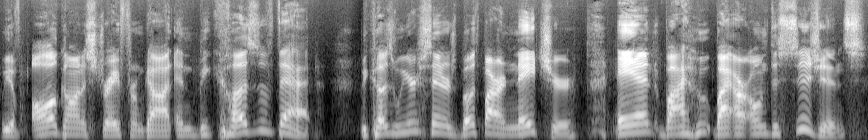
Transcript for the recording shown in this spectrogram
We have all gone astray from God. And because of that, because we are sinners both by our nature and by who by our own decisions,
